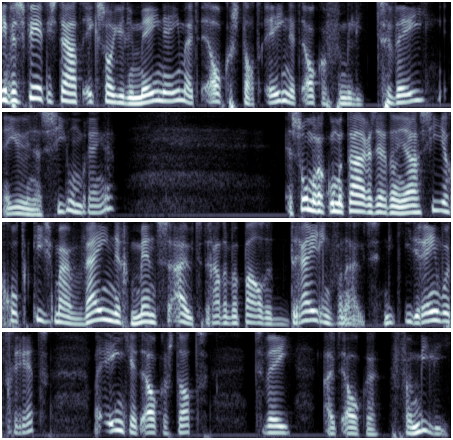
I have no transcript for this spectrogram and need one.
In vers 14 staat: Ik zal jullie meenemen uit elke stad 1, uit elke familie 2 en jullie naar Sion brengen. En sommige commentaren zeggen dan: Ja, zie je, God kiest maar weinig mensen uit. Er gaat een bepaalde dreiging van uit. Niet iedereen wordt gered, maar eentje uit elke stad, twee uit elke familie.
